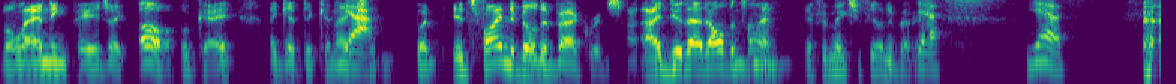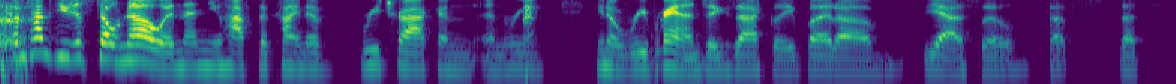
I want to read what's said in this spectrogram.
the landing page. Like, oh, okay, I get the connection. But it's fine to build it backwards. I do that all the time if it makes you feel any better. Mm-hmm. yes yes sometimes you just don't know and then you have to kind of retrack and and re you know, rebrand exactly. But um, yeah, so that's that's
